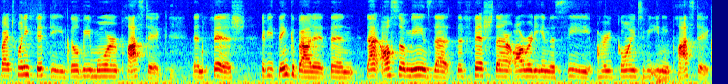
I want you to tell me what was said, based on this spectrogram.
by 2050 there'll be more plastic than fish. If you think about it, then that also means that the fish that are already in the sea are going to be eating plastic.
